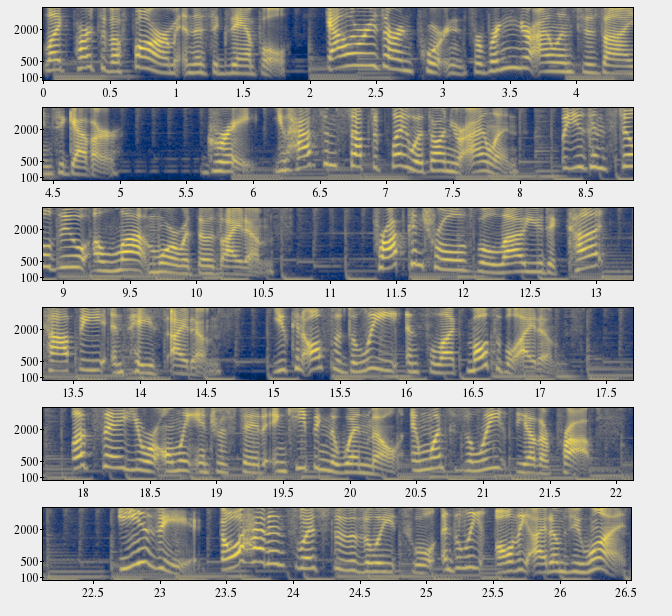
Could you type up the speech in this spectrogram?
like parts of a farm in this example. Galleries are important for bringing your island's design together. Great, you have some stuff to play with on your island, but you can still do a lot more with those items. Prop controls will allow you to cut, copy, and paste items. You can also delete and select multiple items. Let's say you are only interested in keeping the windmill and want to delete the other props. Easy! Go ahead and switch to the delete tool and delete all the items you want.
